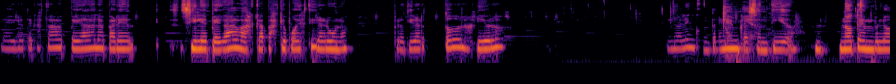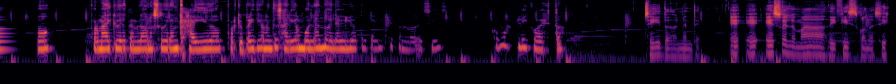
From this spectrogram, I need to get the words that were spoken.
La biblioteca estaba pegada a la pared. Si le pegabas, capaz que podías tirar uno, pero tirar todos los libros no le encontré Qué nunca miedo. sentido. No tembló. Por más de que hubiera temblado, no se hubieran caído, porque prácticamente salían volando de la biblioteca, ¿viste? Cuando decís, ¿cómo explico esto? Sí, totalmente. E- e- eso es lo más difícil cuando decís,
